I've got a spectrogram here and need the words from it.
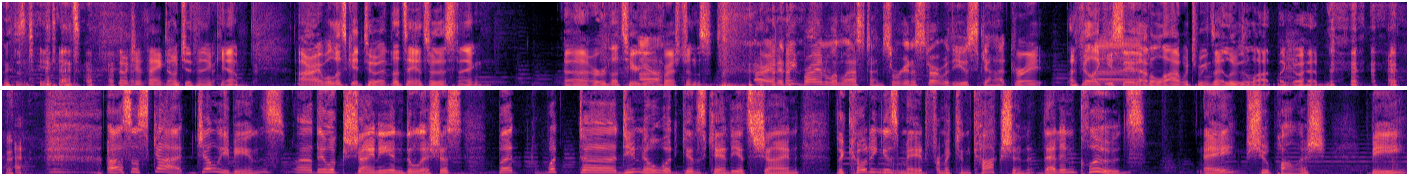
Don't you think? Don't you think? Yeah. All right. Well, let's get to it. Let's answer this thing, uh, or let's hear your questions. all right. I think Brian won last time, so we're going to start with you, Scott. Great. I feel like you say that a lot, which means I lose a lot. But go ahead. Uh, so Scott, jelly beans, uh, they look shiny and delicious, but what uh, do you know what gives candy its shine? The coating is made from a concoction that includes A, shoe polish, B,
